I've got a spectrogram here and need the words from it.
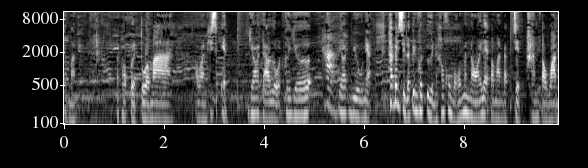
กับมัน แล้วพอเปิดตัวมาเอา วันที่ 11 ยอดดาวน์โหลดก็เยอะ ค่ะ ยอดวิวเนี่ย ถ้าเป็นศิลปินคนอื่นนะเขาคงบอกว่ามันน้อยแหละประมาณแบบ 7,000 ต่อวัน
